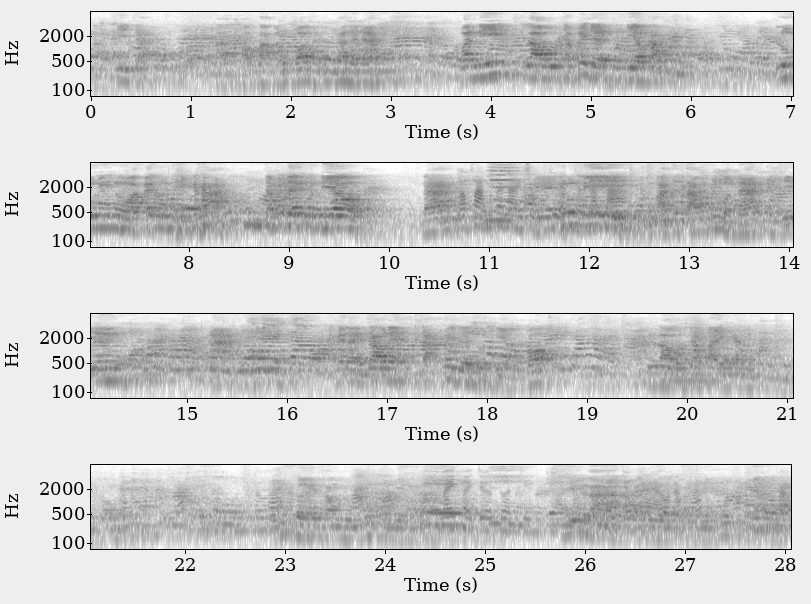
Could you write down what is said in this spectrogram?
เอ่อที่จะเอ่อขอความอนุเคราะห์จากทุกท่านเลยนะ วันนี้เราจะไม่เดินคนเดียวครับ ลุงมีหนวดไอ้ลุงมีก้าจะไม่เดินคนเดียวนะ มาฟังทนายสมเกียรติลูกกันดีนะคะอาจจะตามไม่หมดนะอีกทีนึงอะแม่นายเจ้าเนี่ยจะไม่เดินโดดเดี่ยวเพราะเราจะไปกันเป็นกลุ่มเป็นกลุ่มผม เคยทำยูทูบคนเดียวนะไม่เคยเจอตัวจริงค่ะที่เวลาเจอแล้วนะคะมีผู้ติดเชื้อนะครับ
